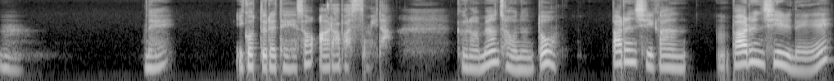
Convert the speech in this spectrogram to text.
음, 네. 이것들에 대해서 알아봤습니다. 그러면 저는 또 빠른 시간, 음, 빠른 시일 내에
